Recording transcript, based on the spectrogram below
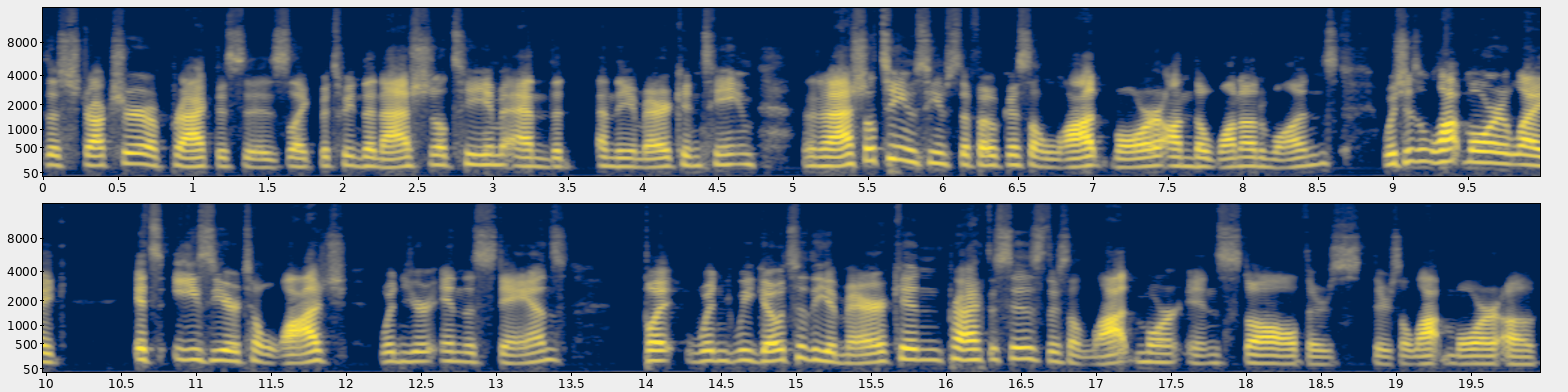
the structure of practices like between the national team and the and the American team. The national team seems to focus a lot more on the one-on-ones, which is a lot more like it's easier to watch when you're in the stands. But when we go to the American practices, there's a lot more install. There's there's a lot more of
